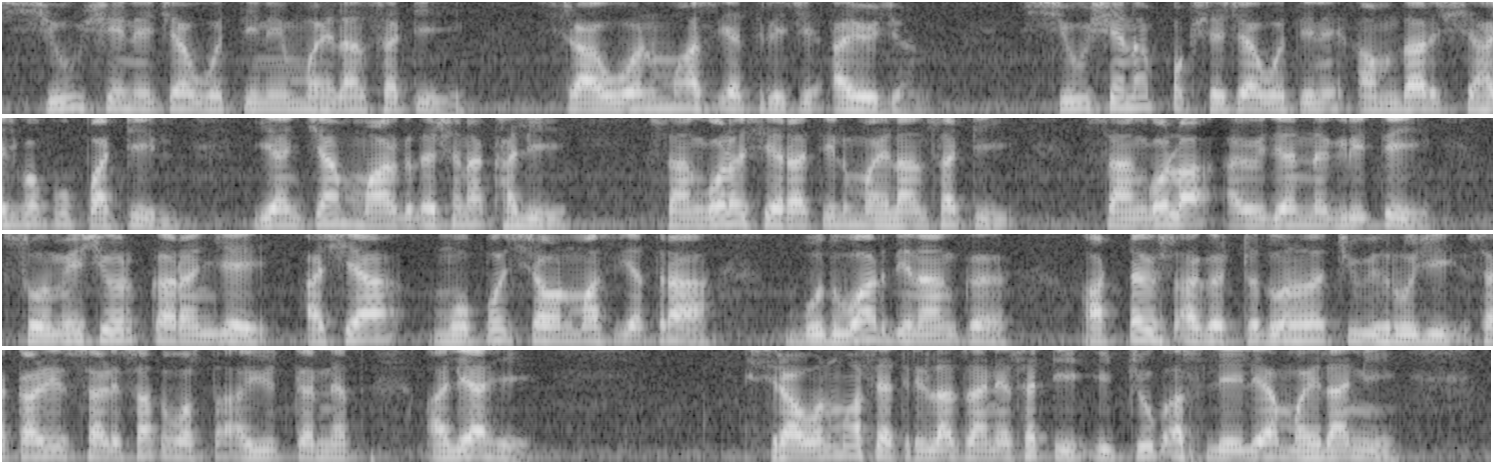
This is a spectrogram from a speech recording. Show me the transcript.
शिवसेनेच्या वतीने महिलांसाठी श्रावण मास यात्रेचे आयोजन. शिवसेना पक्षाच्या वतीने आमदार शहाजीबापू पाटील यांच्या मार्गदर्शनाखाली सांगोला शहरातील महिलांसाठी सांगोला अयोध्या नगरी ते सोमेश्वर करंजे अशा मोफत श्रावण मास यात्रा बुधवार दिनांक अठ्ठावीस ऑगस्ट दोन हजार चोवीस रोजी सकाळी साडेसात वाजता आयोजित करण्यात आली आहे. श्रावण मास यात्रेला जाण्यासाठी इच्छुक असलेल्या महिलांनी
